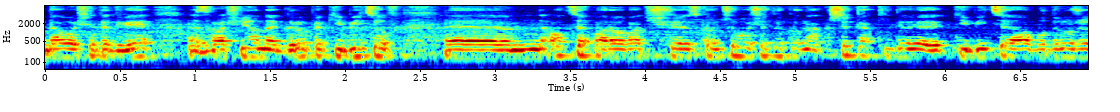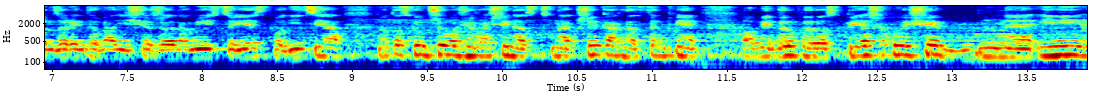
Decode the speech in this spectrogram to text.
Udało się te dwie zwaśnione grupy kibiców e, odseparować. Skończyło się tylko na krzykach, kiedy kibice obu drużyn zorientowali się, że na miejscu jest policja. No to skończyło się właśnie na, na krzykach. Następnie obie grupy rozpierzchły się mm, i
